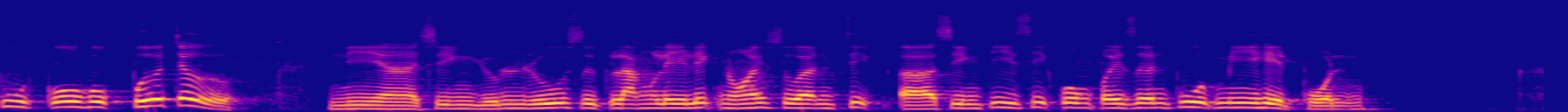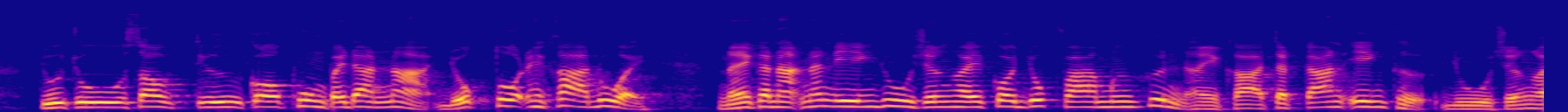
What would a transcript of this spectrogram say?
พูดโกหกเพ้อเจ้อเนี่ยชิงหยุนรู้สึกลังเลเล็กน้อยส่วนสิ่งที่ซิกงเปยเซินพูดมีเหตุผล จู่ๆเศร้าจือก็พุ่งไปด้านหน้า ยกโทษให้ข้าด้วย ในขณะนั้นเองยู่เฉิงไฮก็ยกฝ่ามือขึ้นให้ข้าจัดการเองเถอะยู่เฉิงไฮ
